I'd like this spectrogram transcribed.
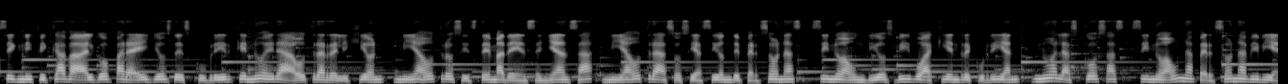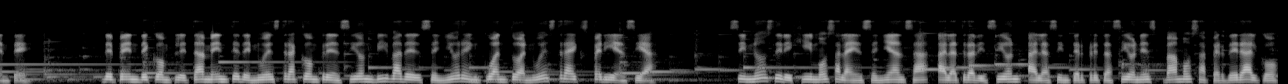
significaba algo para ellos descubrir que no era a otra religión, ni a otro sistema de enseñanza, ni a otra asociación de personas, sino a un Dios vivo a quien recurrían, no a las cosas, sino a una persona viviente. Depende completamente de nuestra comprensión viva del Señor en cuanto a nuestra experiencia. Si nos dirigimos a la enseñanza, a la tradición, a las interpretaciones, vamos a perder algo,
